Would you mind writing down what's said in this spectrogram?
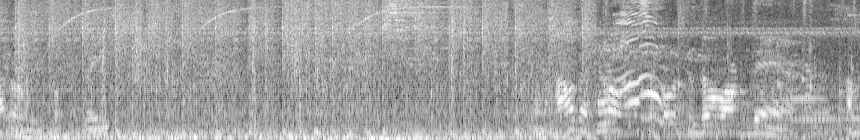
Another leap of faith. And how the hell am I supposed to go up there? I'm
